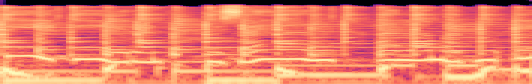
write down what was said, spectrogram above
pikiranku sayang alamatmu ini.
